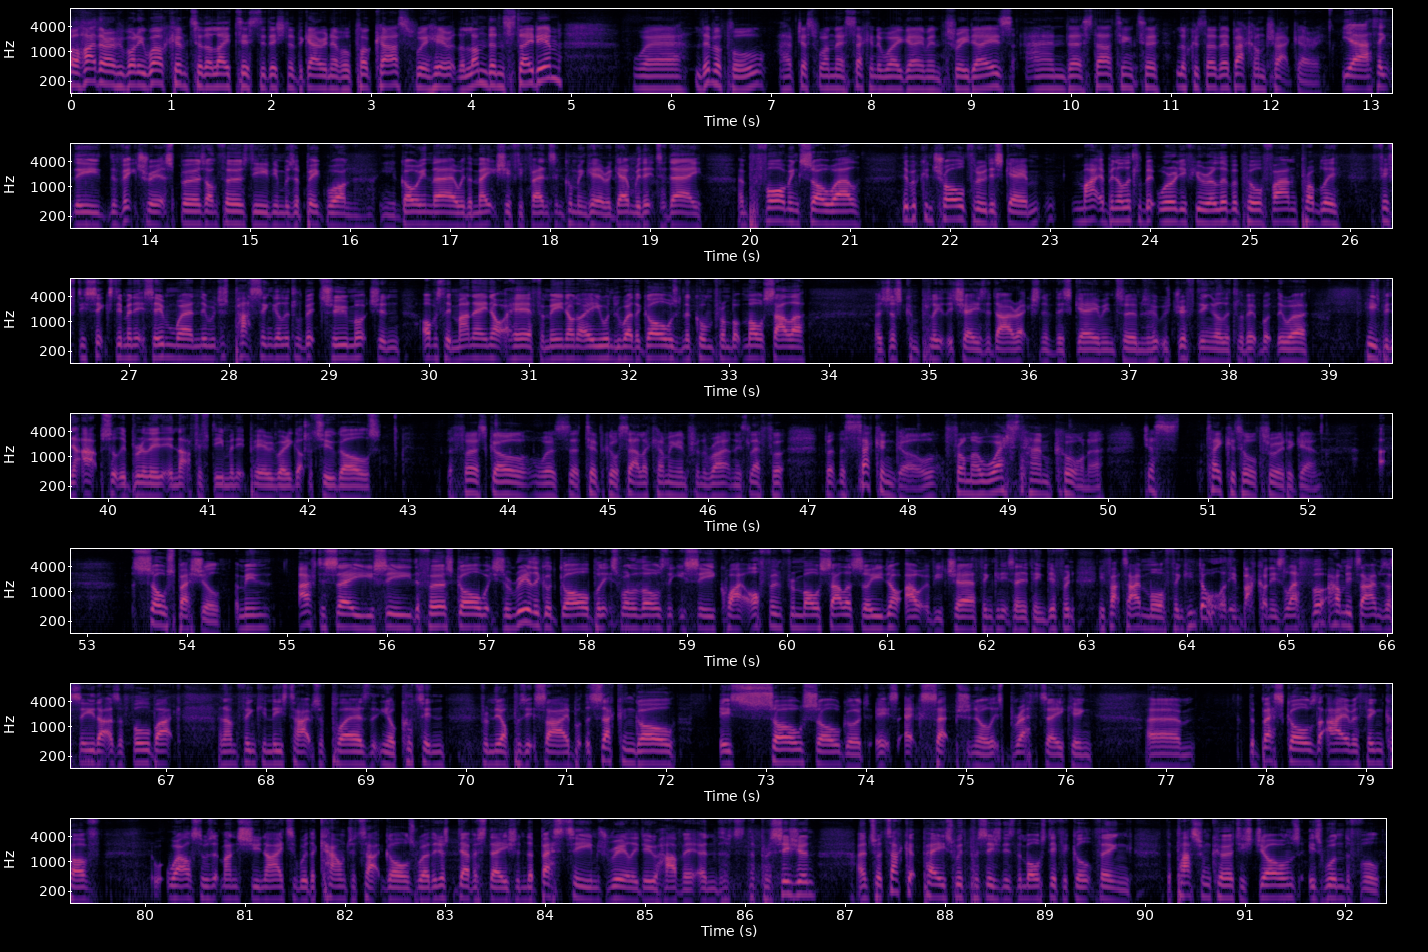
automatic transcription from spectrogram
Well, hi there, everybody. Welcome to the latest edition of the Gary Neville podcast. We're here at the London Stadium where Liverpool have just won their second away game in three days and uh, starting to look as though they're back on track, Gary. Yeah, I think the, the victory at Spurs on Thursday evening was a big one. You're going there with a makeshift defence and coming here again with it today and performing so well. They were controlled through this game. Might have been a little bit worried if you were a Liverpool fan, probably 50, 60 minutes in when they were just passing a little bit too much. And obviously, Mane not here, Firmino not here. You wondered where the goal was going to come from. But Mo Salah has just completely changed the direction of this game in terms of it was drifting a little bit, but they were. He's been absolutely brilliant in that 15-minute period where he got the two goals. The first goal was a typical Salah coming in from the right on his left foot, but the second goal from a West Ham corner, just take us all through it again. So special. I mean, I have to say, you see the first goal, which is a really good goal, but it's one of those that you see quite often from Mo Salah, so you're not out of your chair thinking it's anything different. In fact, I'm more thinking, don't let him back on his left foot. How many times I see that as a fullback, and I'm thinking these types of players that, you know, cut in from the opposite side. But the second goal is so, so good. It's exceptional. It's breathtaking. Um, the best goals that I ever think of whilst I was at Manchester United with the counter-attack goals where they're just devastation. The best teams really do have it, and the precision and to attack at pace with precision is the most difficult thing. The pass from Curtis Jones is wonderful.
